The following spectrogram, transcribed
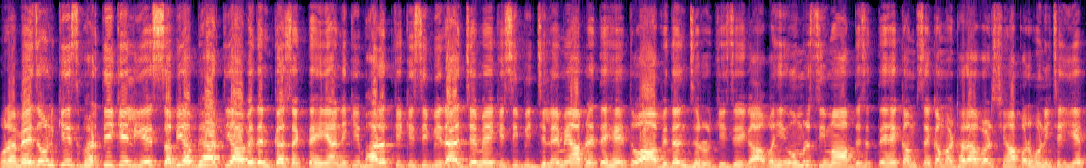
और अमेजोन की इस भर्ती के लिए सभी अभ्यर्थी आवेदन कर सकते हैं। यानी कि भारत के किसी भी राज्य में, किसी भी ज़िले में आप रहते हैं तो आवेदन ज़रूर कीजिएगा। वहीं उम्र सीमा आप दे सकते हैं, कम से कम 18 वर्ष यहाँ पर होनी चाहिए।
